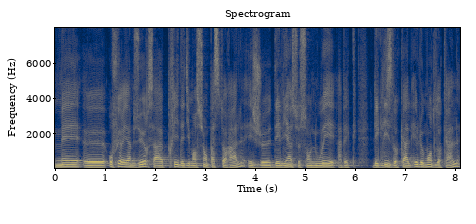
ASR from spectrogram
mais euh, au fur et à mesure, ça a pris des dimensions pastorales et des liens se sont noués avec l'Église locale et le monde local.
